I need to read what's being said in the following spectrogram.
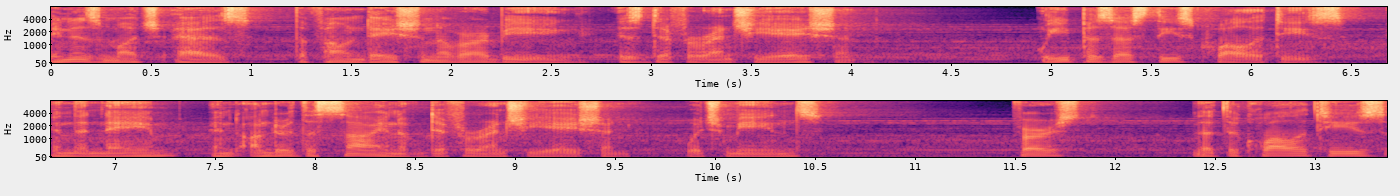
inasmuch as the foundation of our being is differentiation. We possess these qualities in the name and under the sign of differentiation, which means, first, that the qualities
